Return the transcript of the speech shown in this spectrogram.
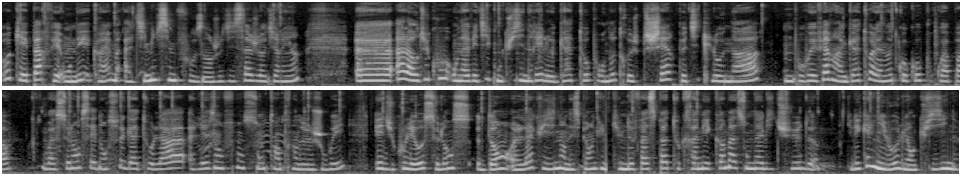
Ok, parfait. On est quand même à 10 000 simflouz. Je dis ça, je dis rien. Euh, alors, du coup, on avait dit qu'on cuisinerait le gâteau pour notre chère petite Lona. On pourrait faire un gâteau à la noix de coco, pourquoi pas on va se lancer dans ce gâteau là, les enfants sont en train de jouer et du coup Léo se lance dans la cuisine en espérant qu'il ne fasse pas tout cramer comme à son habitude. Il est quel niveau lui en cuisine?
